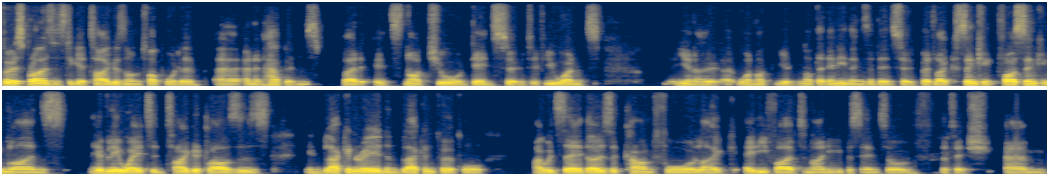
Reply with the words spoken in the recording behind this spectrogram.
first prize is to get tigers on top water, uh, and it happens, but it's not your dead cert. If you want, you know, uh, well, not not that anything's a dead cert, but like sinking, fast sinking lines, heavily weighted tiger clousers in black and red and black and purple. I would say those account for like 85 to 90% of the fish um,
